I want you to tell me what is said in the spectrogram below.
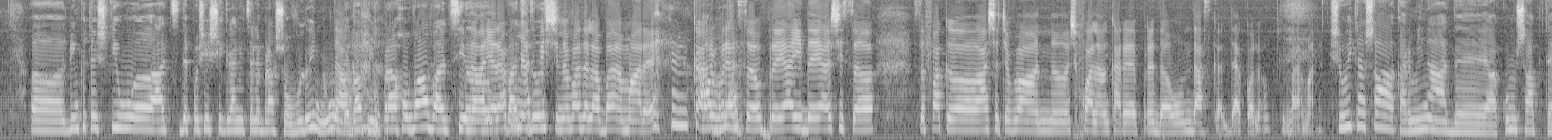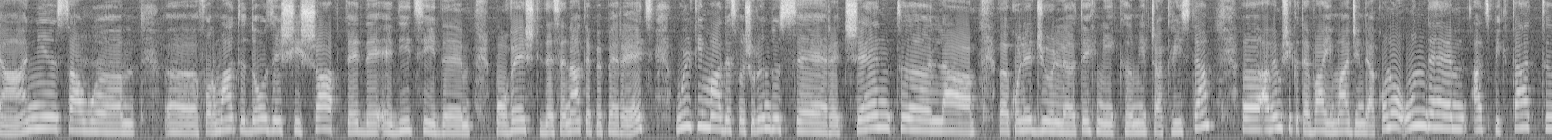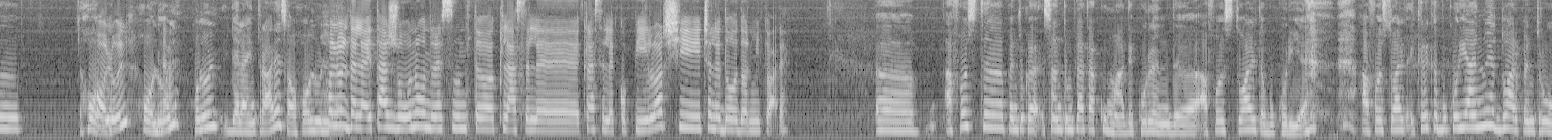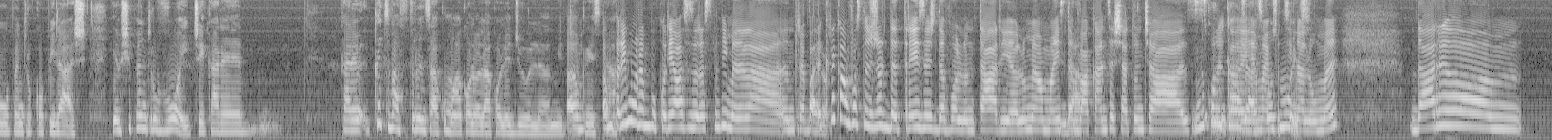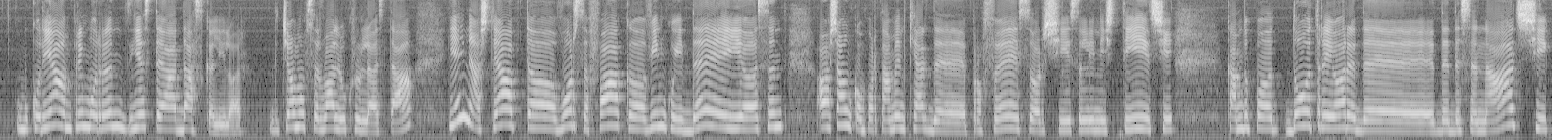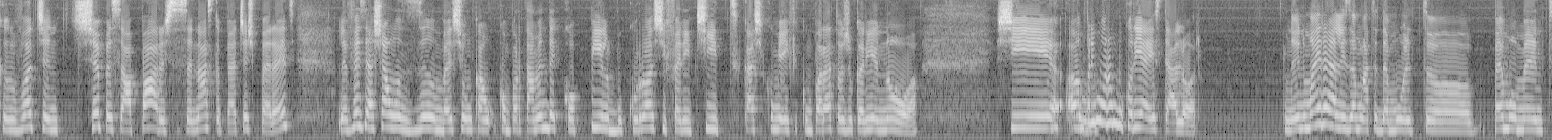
din câte știu, uh, ați depășit și granițele Brașovului, nu? Da. Undeva prin Prahova v-ați Da, uh, iar acum mi-a scris cineva de la Baia Mare care A, vrea bun. să preia ideea și să să facă așa ceva în uh, școala în care predă un dascăl de acolo, din Baia Mare. Și uite așa, Carmina, de acum șapte ani s-au uh, uh, format 27 de ediții de povești desenate pe pereți, ultima desfășurându-se recent recent la Colegiul Tehnic Mircea Cristea. Avem și câteva imagini de acolo unde ați pictat Holul. Holul, holul, da. holul de la intrare sau holul... Holul de la etajul 1, unde sunt uh, clasele, clasele copiilor și cele două dormitoare. Uh, a fost, uh, pentru că s-a întâmplat acum, de curând, a fost o altă bucurie. A fost o altă... Cred că bucuria nu e doar pentru, pentru copilași, e și pentru voi, cei care care, câți v-a strâns acum acolo la colegiul uh, Mircea Cristea? În primul rând, bucuria, o să răspund imediat la întrebare. Cred că am fost în jur de 30 de voluntari, lumea mai este da. în vacanță și atunci nu spune că e mai puțină mulți. lume. Dar um, bucuria, în primul rând, este a dascălilor. Deci eu am observat lucrurile astea. Ei ne așteaptă, vor să facă, vin cu idei, uh, sunt, au așa un comportament chiar de profesor și sunt liniștiți și cam după două, trei ore de, de desenat și când văd ce începe să apară și să se nască pe acești pereți, le vezi așa un zâmbet și un comportament de copil bucuros și fericit, ca și cum i-ai fi cumpărat o jucărie nouă. Și, în primul rând, bucuria este a lor. Noi nu mai realizăm atât de mult uh, pe moment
